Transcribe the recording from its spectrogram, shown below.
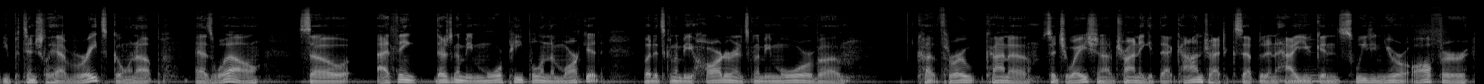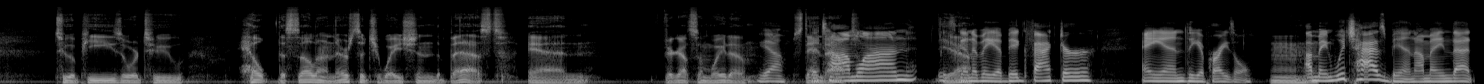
you potentially have rates going up as well. So I think there's going to be more people in the market, but it's going to be harder and it's going to be more of a cutthroat kind of situation of trying to get that contract accepted and how you mm-hmm. can sweeten your offer to appease or to help the seller in their situation the best and figure out some way to Yeah, stand the out. timeline is Yeah. going to be a big factor, and the appraisal. Mm-hmm. I mean, which has been. I mean, that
